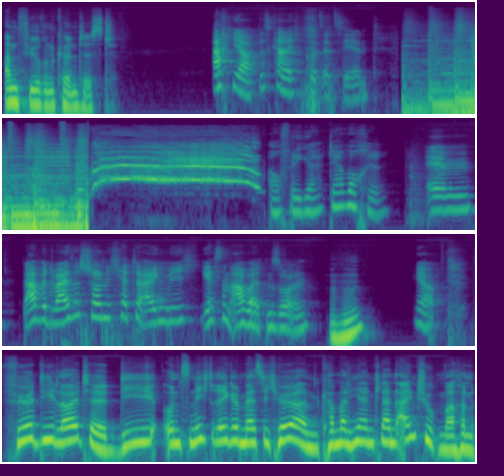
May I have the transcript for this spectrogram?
anführen könntest? Ach ja, das kann ich kurz erzählen. Aufreger der Woche. Ähm, David weiß es schon, ich hätte eigentlich gestern arbeiten sollen. Mhm. Ja. Für die Leute, die uns nicht regelmäßig hören, kann man hier einen kleinen Einschub machen.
